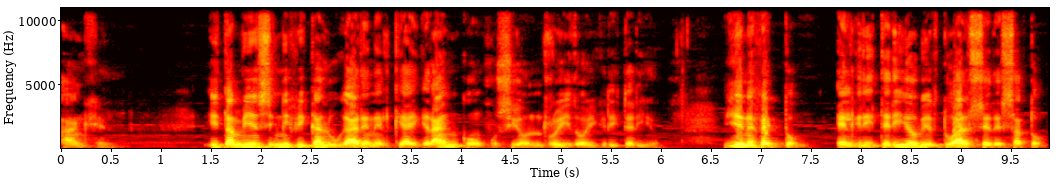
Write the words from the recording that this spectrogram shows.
ángel. Y también significa lugar en el que hay gran confusión, ruido y griterío. Y en efecto, el griterío virtual se desató.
